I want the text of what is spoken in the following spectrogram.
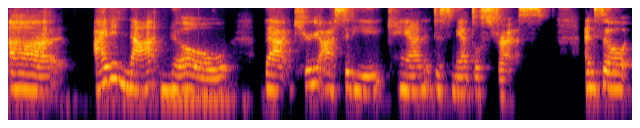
uh, I did not know that curiosity can dismantle stress. And so,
